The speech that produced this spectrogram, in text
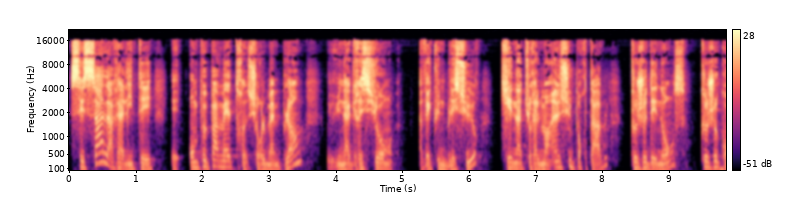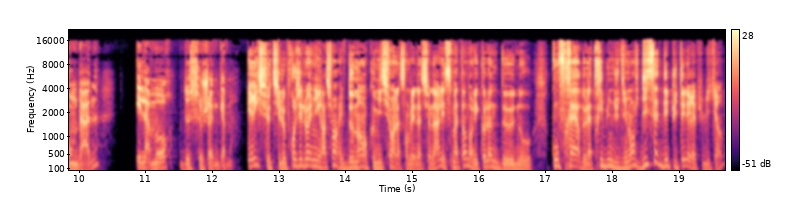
C'est ça la réalité. On ne peut pas mettre sur le même plan une agression avec une blessure qui est naturellement insupportable, que je dénonce, que je condamne, et la mort de ce jeune gamin. Éric Ciotti, le projet de loi immigration arrive demain en commission à l'Assemblée nationale et ce matin dans les colonnes de nos confrères de la tribune du dimanche, 17 députés les républicains,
